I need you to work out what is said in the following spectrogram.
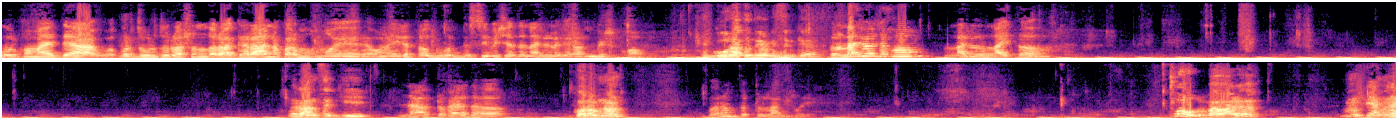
গুড় কমাই দেয়া ওপর জোর জোর সুন্দর ঘেরান করে ময়ের। এটা তো গুড় দিচ্ছি বেশি আছে নাইসেল ঘেরান বেশ কম। গুড়া তো দিও গেছেন কে? তো নাইসেল যে কম? নাই তো। রানছেন কি? না একটু খাই দেহ গরম না? গরম তো একটু লাগবে। ও বাবা রে ব্যাগটা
